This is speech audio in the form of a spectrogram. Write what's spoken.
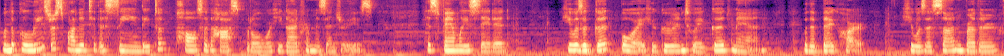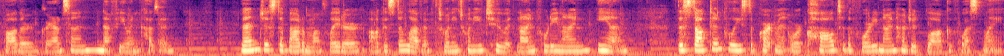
When the police responded to the scene, they took Paul to the hospital where he died from his injuries. His family stated, He was a good boy who grew into a good man with a big heart. He was a son, brother, father, grandson, nephew, and cousin. Then, just about a month later, August 11, 2022, at 9:49 p.m., the Stockton Police Department were called to the 4900 block of West Lane.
